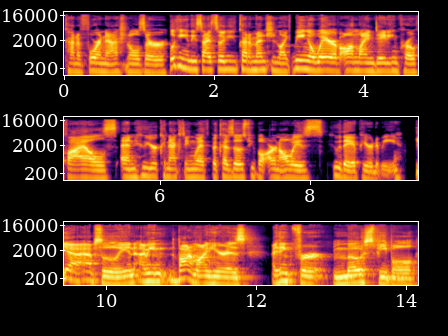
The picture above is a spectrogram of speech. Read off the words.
kind of foreign nationals are looking at these sites. So you kind of mentioned like being aware of online dating profiles and who you're connecting with because those people aren't always who they appear to be. Yeah absolutely. And i mean the bottom line here is I think for most people,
